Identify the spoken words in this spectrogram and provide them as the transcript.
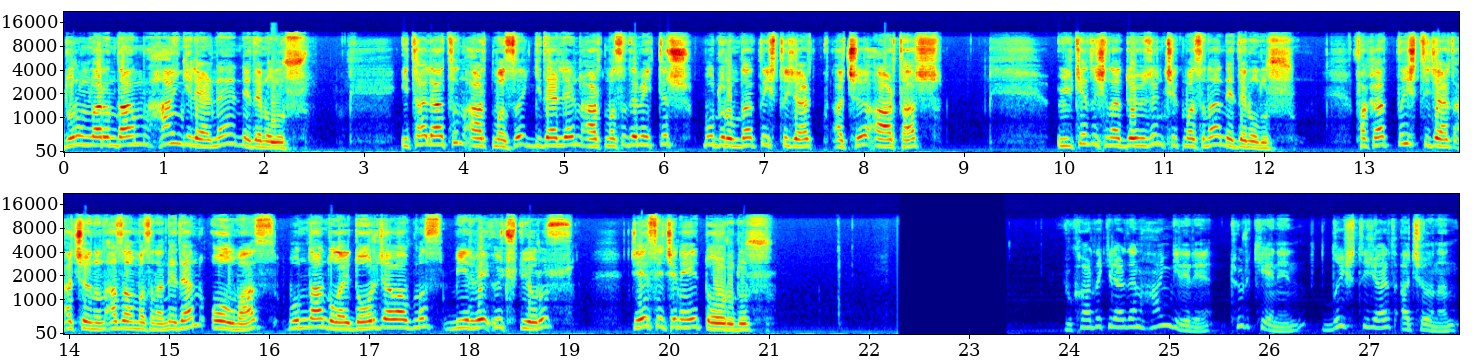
durumlarından hangilerine neden olur? İthalatın artması giderlerin artması demektir. Bu durumda dış ticaret açığı artar. Ülke dışına dövizin çıkmasına neden olur. Fakat dış ticaret açığının azalmasına neden olmaz. Bundan dolayı doğru cevabımız 1 ve 3 diyoruz. C seçeneği doğrudur. Yukarıdakilerden hangileri Türkiye'nin dış ticaret açığının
